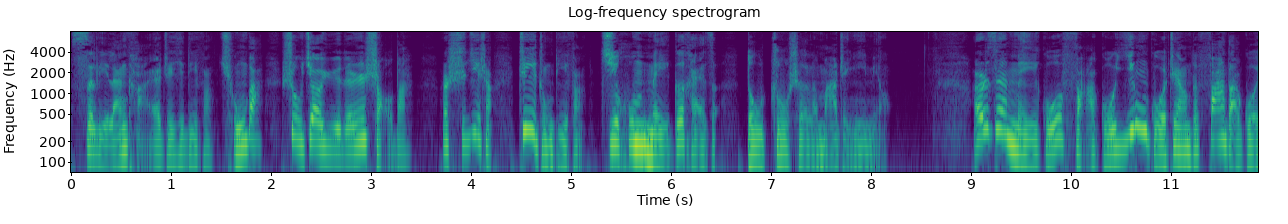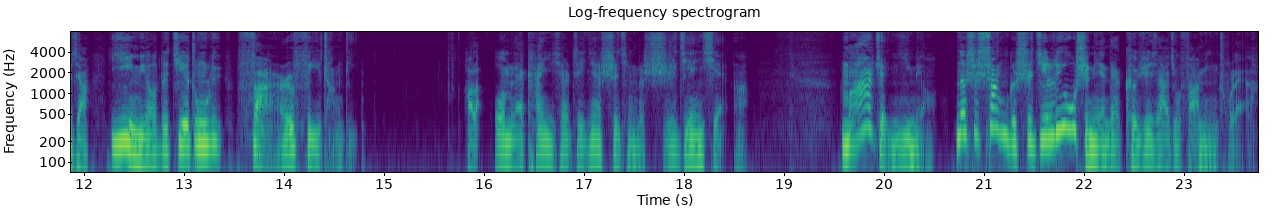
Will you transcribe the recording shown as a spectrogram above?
斯里兰卡呀这些地方，穷吧，受教育的人少吧，而实际上这种地方几乎每个孩子都注射了麻疹疫苗。而在美国、法国、英国这样的发达国家，疫苗的接种率反而非常低。好了，我们来看一下这件事情的时间线啊。麻疹疫苗那是上个世纪六十年代科学家就发明出来了，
